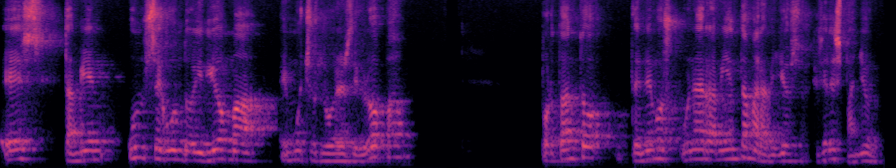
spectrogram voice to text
es también un segundo idioma en muchos lugares de Europa. Por tanto, tenemos una herramienta maravillosa, que es el español.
